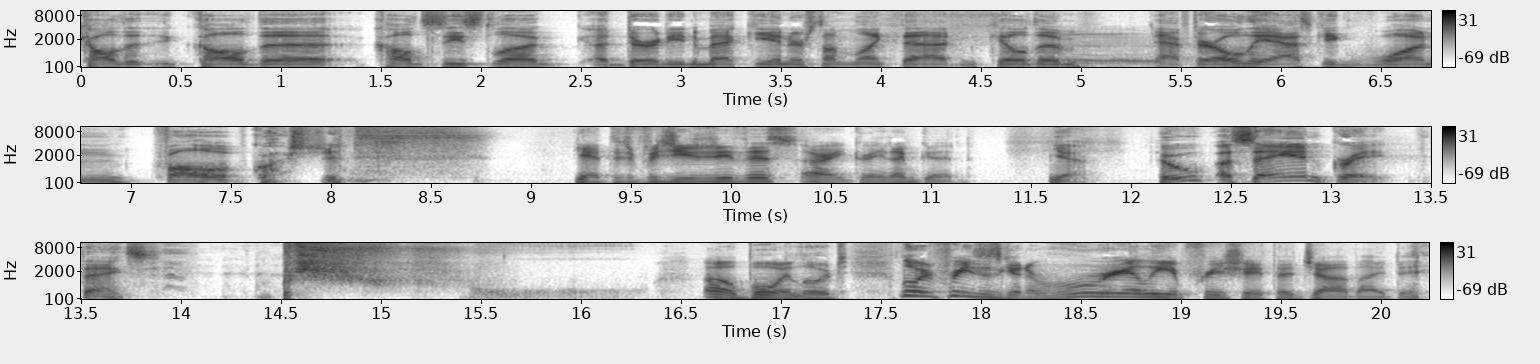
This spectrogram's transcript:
called it called the called Sea Slug a dirty Namekian or something like that, and killed him after only asking one follow up question. Yeah, did Vegeta do this? All right, great. I'm good. yeah, who a Saiyan? Great, thanks. Oh boy, Lord Lord Frieza is gonna really appreciate the job I did.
